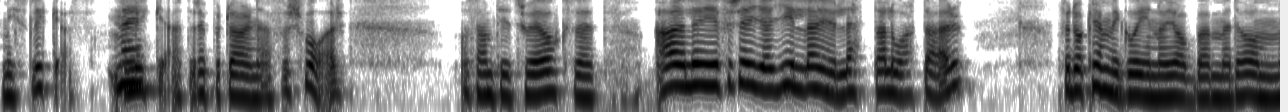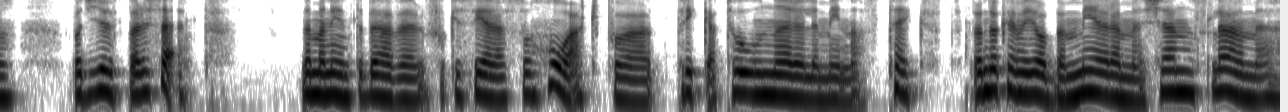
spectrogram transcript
misslyckas för Nej. mycket, att repertoaren är för svår. Och samtidigt tror jag också att, eller i och för sig jag gillar ju lätta låtar. För då kan vi gå in och jobba med dem på ett djupare sätt. Där man inte behöver fokusera så hårt på att pricka toner eller minnas text. Utan då kan vi jobba mera med känsla, med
